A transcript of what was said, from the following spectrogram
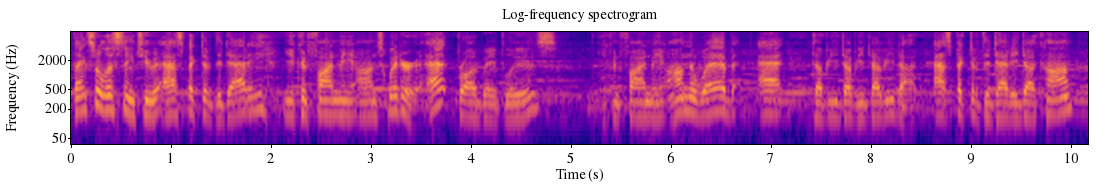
Thanks for listening to Aspect of the Daddy. You can find me on Twitter at Broadway Blues. You can find me on the web at www.aspectofthedaddy.com.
